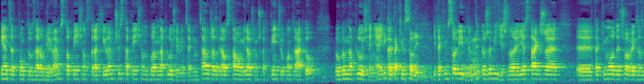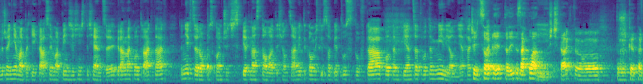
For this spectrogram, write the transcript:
500 punktów zarobiłem, 150 straciłem, 350 byłem na plusie, więc jakbym cały czas grał stałą ilością, na przykład 5 kontraktów, byłbym na plusie, nie? i to takim solidnym. I takim solidnym, tylko że widzisz, no jest tak, że taki młody człowiek zazwyczaj nie ma takiej kasy, ma 5-10 tysięcy, gra na kontraktach, to nie chce roku skończyć z 15 tysiącami, tylko myśli sobie tu stówka, potem 500, potem milion, nie? Tak, Czyli co, tak, e, to zachłanność, tak? To troszeczkę tak...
